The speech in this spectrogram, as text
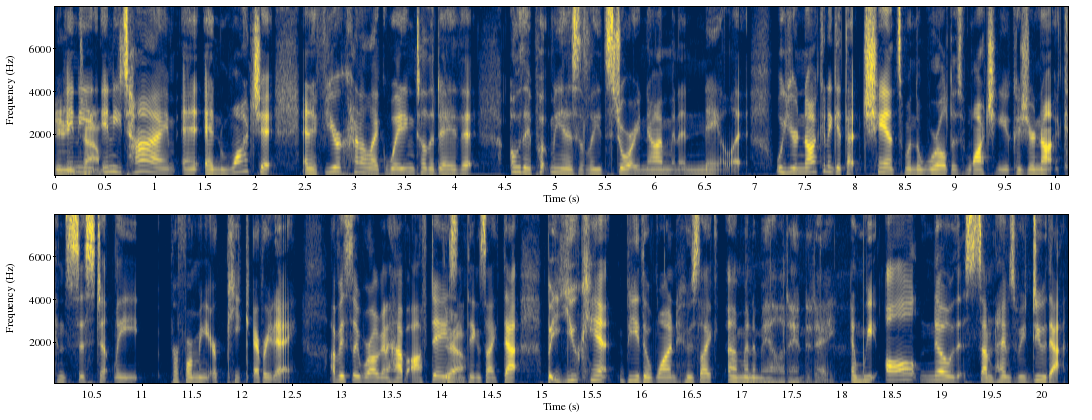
Anytime. any any time and, and watch it. And if you're kind of like waiting till the day that, oh, they put me in as a lead story, now I'm going to nail it. Well, you're not going to get that chance when the world is watching you because you're not consistently performing at your peak every day. Obviously, we're all going to have off days Yeah. and things like that, but you can't be the one who's like, I'm going to mail it in today. And we all know that sometimes we do that.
